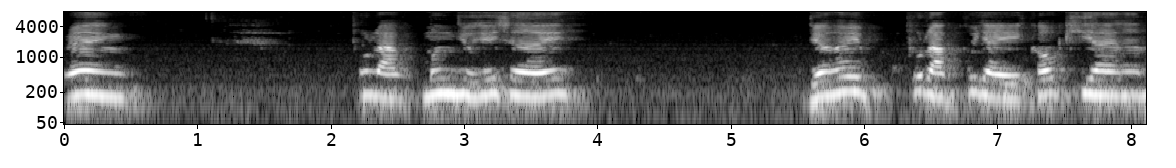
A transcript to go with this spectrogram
แม่งผู้หลักมึงอยู่เฉยๆเดี๋ยวให้ผู้หลักผู้ใหญ่เขาเคลียร์กัน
